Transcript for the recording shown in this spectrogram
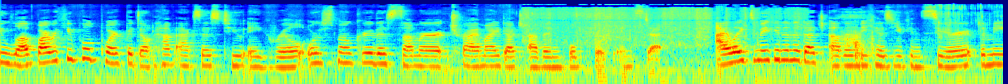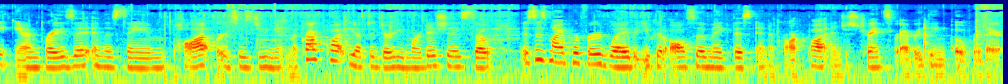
you love barbecue pulled pork but don't have access to a grill or smoker this summer, try my Dutch oven pulled pork instead. I like to make it in the Dutch oven because you can sear the meat and braise it in the same pot versus doing it in the crock pot. You have to dirty more dishes. So, this is my preferred way, but you could also make this in a crock pot and just transfer everything over there.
